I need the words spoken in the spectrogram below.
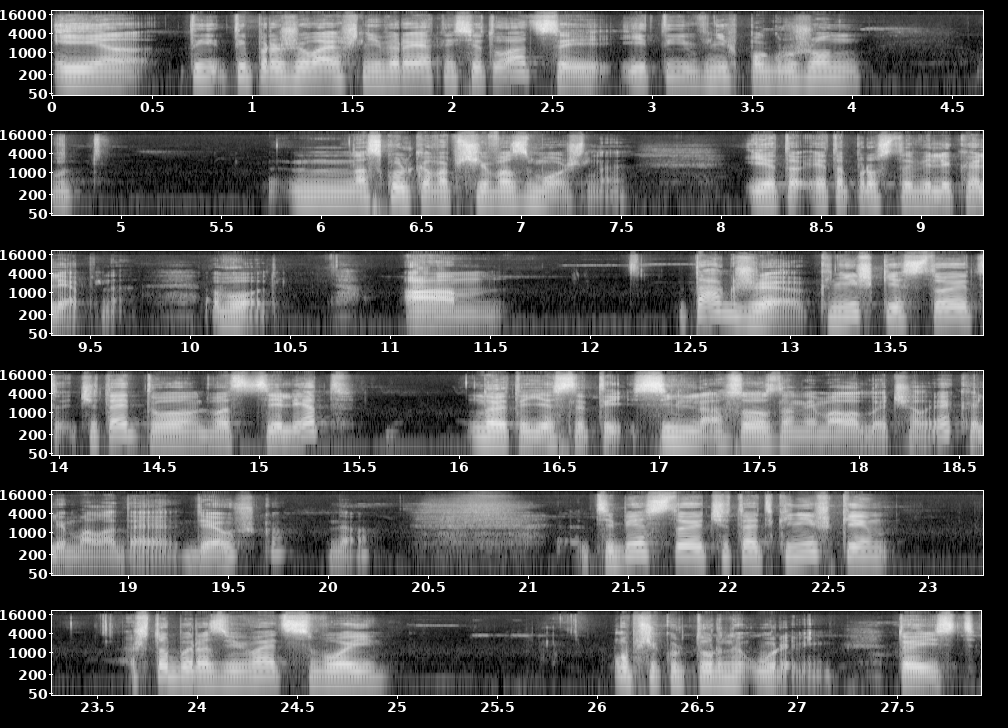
И ты, ты проживаешь невероятные ситуации, и ты в них погружен вот насколько вообще возможно. И это, это просто великолепно. Вот. А, также книжки стоит читать до 20 лет, но это если ты сильно осознанный молодой человек или молодая девушка, да. Тебе стоит читать книжки, чтобы развивать свой общекультурный уровень. То есть,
